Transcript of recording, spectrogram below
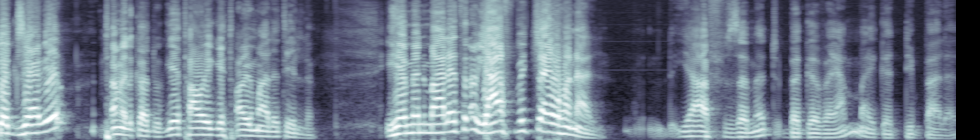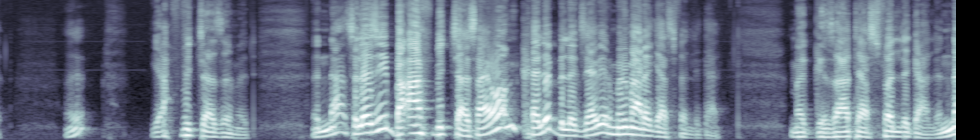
ለእግዚአብሔር ተመልከቱ። ጌታ ሆይ ጌታ ሆይ ማለት የለም። ይሄ ምን ማለት ነው? የአፍ ብቻ ይሆናል። የአፍ ዘመድ በገበያም አይገድ ይባላል። የአፍ ብቻ ዘመድ እና ስለዚህ በአፍ ብቻ ሳይሆን ከልብ ለእግዚአብሔር ምን ማድረግ ያስፈልጋል? መገዛት ያስፈልጋል። እና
